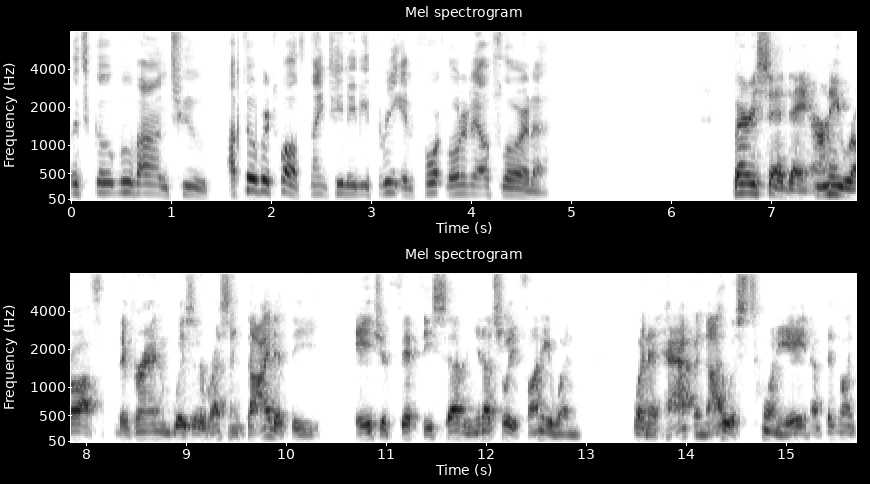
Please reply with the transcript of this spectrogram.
let's go move on to October twelfth, nineteen eighty three, in Fort Lauderdale, Florida. Very sad day. Ernie Roth, the Grand Wizard of Wrestling, died at the age of 57. You know, it's really funny when when it happened. I was 28, and I'm thinking like,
